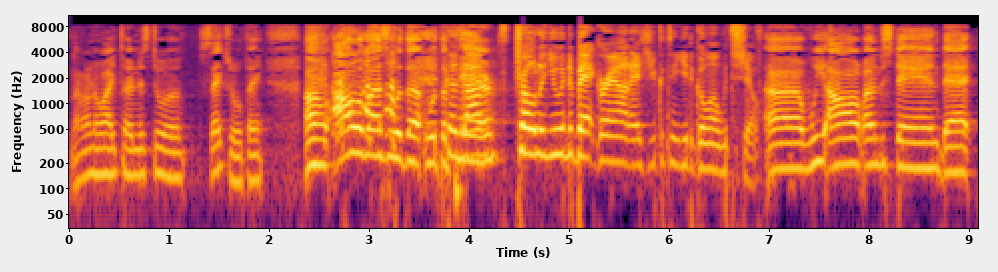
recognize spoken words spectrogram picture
I don't know why you turned this to a sexual thing. Um, all of us with a, with a pair. I'm trolling you in the background as you continue to go on with the show. uh, Uh, we all understand that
